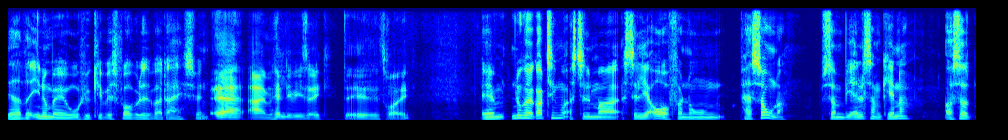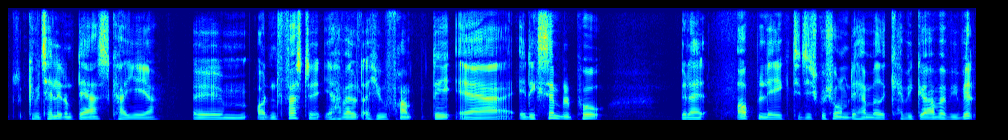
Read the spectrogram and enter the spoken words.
Det havde været endnu mere uhyggeligt, hvis forbilledet var dig, Svend. Ja, ej, men heldigvis ikke. Det tror jeg ikke. Øhm, nu kan jeg godt tænke mig at stille, mig, stille jer over for nogle personer, som vi alle sammen kender, og så kan vi tale lidt om deres karriere. Øhm, og den første, jeg har valgt at hive frem, det er et eksempel på, eller et oplæg til diskussion om det her med, kan vi gøre, hvad vi vil?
